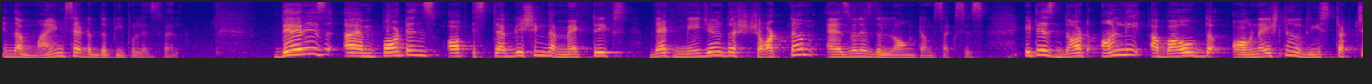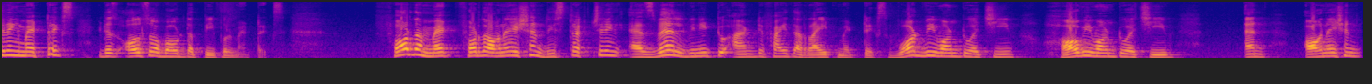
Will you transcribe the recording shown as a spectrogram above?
in the mindset of the people as well. There is a importance of establishing the metrics that measure the short term as well as the long term success. It is not only about the organizational restructuring metrics, it is also about the people metrics. For the met, for the organization restructuring as well, we need to identify the right metrics, what we want to achieve, how we want to achieve and organization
